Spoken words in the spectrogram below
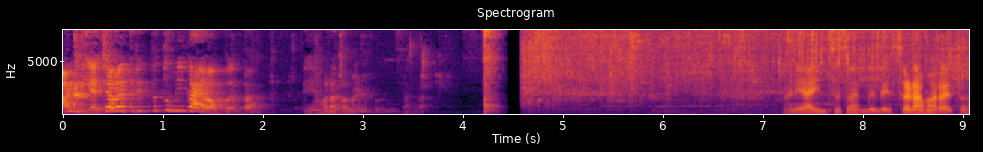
आणि याच्या व्यतिरिक्त तुम्ही काय वापरता हे मला कमेंट करून सांगा. आणि आईंचं चाललेलं आहे सडा मारायचं.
